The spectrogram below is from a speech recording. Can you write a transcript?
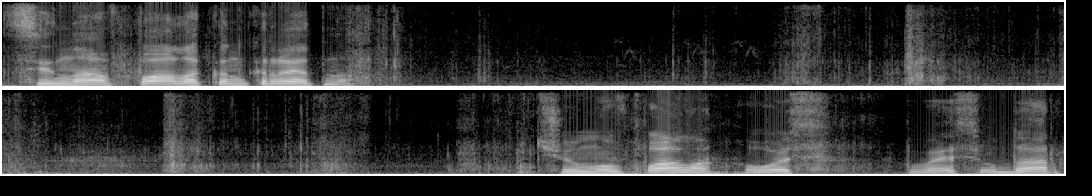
Ціна впала конкретно. Чому впала? Ось весь удар.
